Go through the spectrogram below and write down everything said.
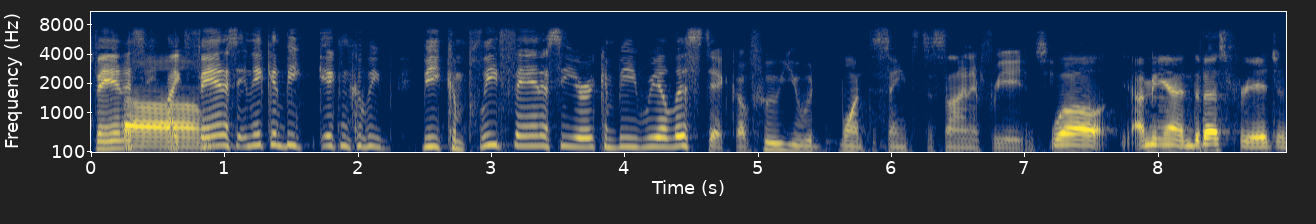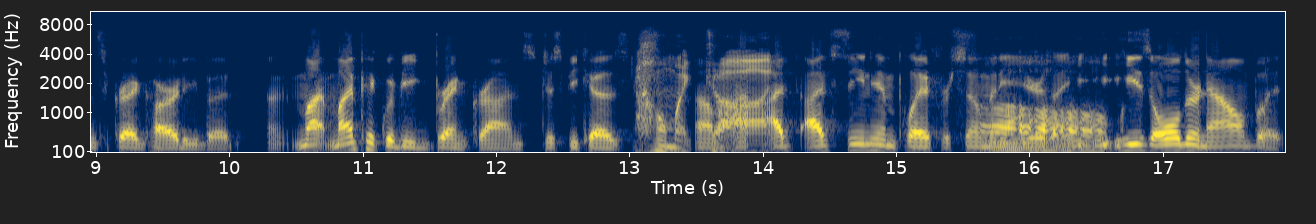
Fantasy, Um, like fantasy, and it can be it can be be complete fantasy or it can be realistic of who you would want the Saints to sign in free agency. Well, I mean, the best free agent's Greg Hardy, but uh, my my pick would be Brent Grimes, just because. oh my Um, God! I, I've I've seen him play for so many years. I, Oh. he, he's older now, but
